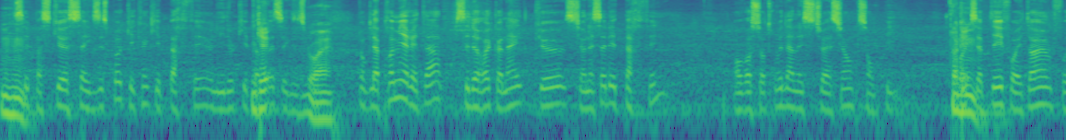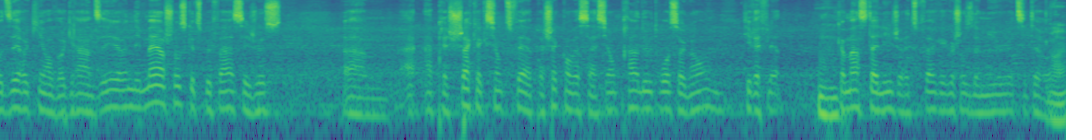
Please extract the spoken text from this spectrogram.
Mhm. C'est parce que ça n'existe pas quelqu'un qui est parfait, un leader qui est parfait, ça n'existe pas. Donc, la première étape, c'est de reconnaître que si on essaie d'être parfait, on va se retrouver dans des situations qui sont pires. Il faut accepter, il faut être humble, il faut dire, OK, on va grandir. Une des meilleures choses que tu peux faire, c'est juste, euh, après chaque action que tu fais, après chaque conversation, prends deux, trois secondes, puis reflète. Mhm. Comment c'est allé? J'aurais dû faire quelque chose de mieux, etc. Ouais.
